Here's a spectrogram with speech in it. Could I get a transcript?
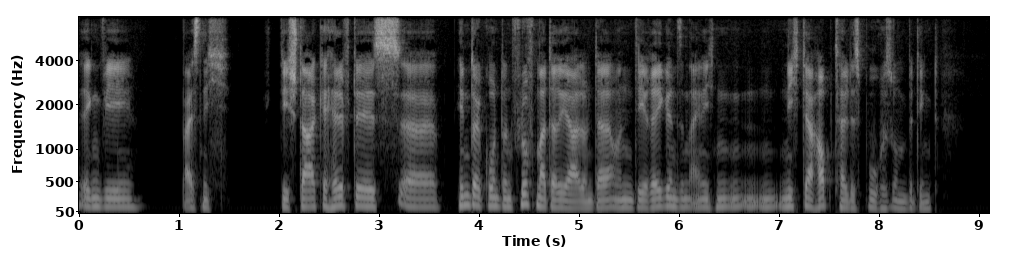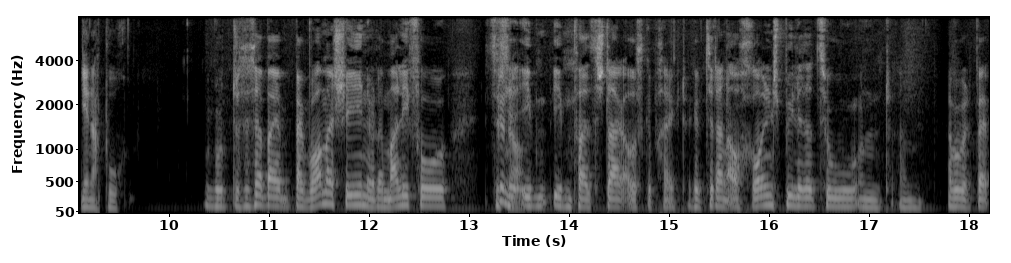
irgendwie, weiß nicht, die starke Hälfte ist äh, Hintergrund und Fluffmaterial und, da, und die Regeln sind eigentlich nicht der Hauptteil des Buches unbedingt. Je nach Buch. Gut, das ist ja bei, bei War Machine oder Malifaux ist das Genau. ja eben, ebenfalls stark ausgeprägt. Da gibt es ja dann auch Rollenspiele dazu und ähm, aber gut, bei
